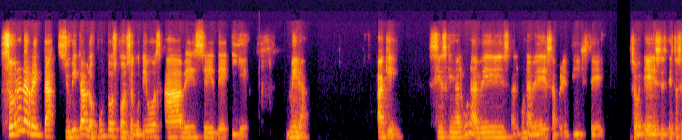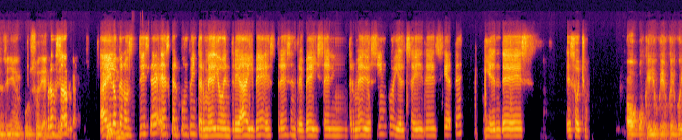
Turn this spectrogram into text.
sobre una recta se ubican los puntos consecutivos A, B, C, D y E. Mira, aquí, si es que alguna vez, alguna vez aprendiste, sobre, es- esto se enseña en el curso de Profesor, aritmética. Ahí Sí, lo que nos dice es que el punto intermedio entre A y B es 3, entre B y C el intermedio es 5 y el C y D es 7 y es, es 8. Oh, ok, ok, ok, ok.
